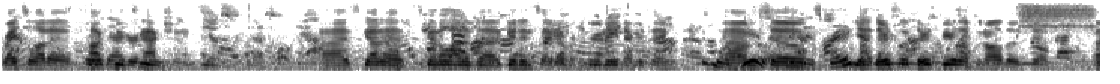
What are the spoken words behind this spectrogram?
Writes a lot of hot that cougar too. actions. Yes, yes. Uh, it's got a it's got a lot of uh, good insight on recruiting and everything. Um, so in this, Greg. yeah, there's there's beer left in all those. Yeah.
